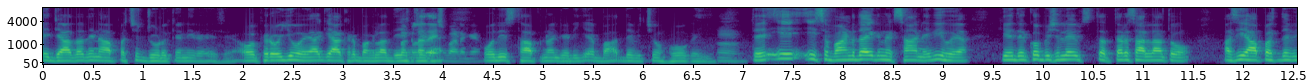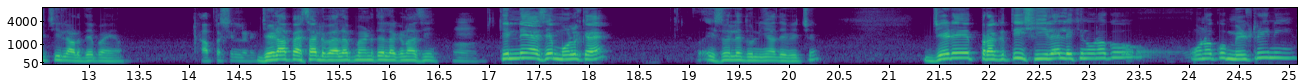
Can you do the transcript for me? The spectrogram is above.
ਇਹ ਜ਼ਿਆਦਾ ਦਿਨ ਆਪਸ 'ਚ ਜੁੜ ਕੇ ਨਹੀਂ ਰਹੇ ਸੀ। ਔਰ ਫਿਰ ਉਹੀ ਹੋਇਆ ਕਿ ਆਖਰ ਬੰਗਲਾਦੇਸ਼ ਬਣ ਗਿਆ। ਉਹਦੀ ਸਥਾਪਨਾ ਜਿਹੜੀ ਹੈ ਬਾਅਦ ਦੇ ਵਿੱਚੋਂ ਹੋ ਗਈ। ਤੇ ਇਹ ਇਸ ਵੰਡ ਦਾ ਇੱਕ ਨੁਕਸਾਨ ਇਹ ਵੀ ਹੋਇਆ ਕਿ ਇਹ ਦੇਖੋ ਪਿਛਲੇ 77 ਸਾਲਾਂ ਤੋਂ ਅਸੀਂ ਆਪਸ ਦੇ ਵਿੱਚ ਹੀ ਲੜਦੇ ਪਏ ਹਾਂ। ਆਪਸ ਵਿੱਚ ਲੜੇ ਜਿਹੜਾ ਪੈਸਾ ਡਿਵੈਲਪਮੈਂਟ ਤੇ ਲੱਗਣਾ ਸੀ। ਕਿੰਨੇ ਐਸੇ ਮੁਲਕ ਹੈ ਇਸ ਵੇਲੇ ਦੁਨੀਆ ਦੇ ਵਿੱਚ ਜਿਹੜੇ ਪ੍ਰਗਤੀਸ਼ੀਲ ਹੈ ਲੇਕਿਨ ਉਹਨਾਂ ਕੋ ਉਹਨਾਂ ਕੋ ਮਿਲਟਰੀ ਨਹੀਂ ਹੈ।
